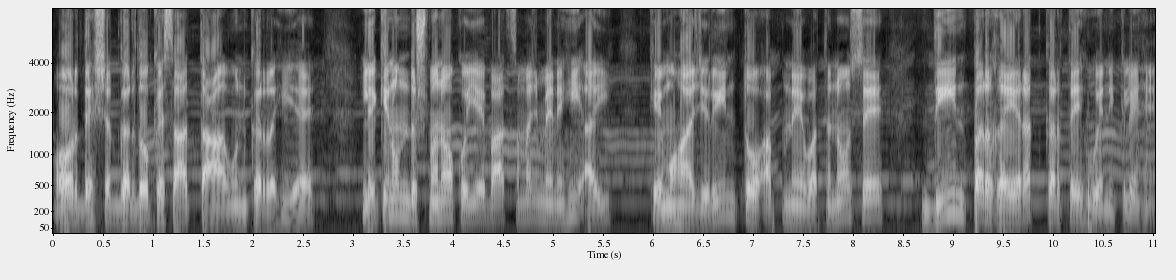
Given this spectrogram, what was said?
اور دہشت گردوں کے ساتھ تعاون کر رہی ہے، لیکن ان دشمنوں کو یہ بات سمجھ میں نہیں آئی کہ مہاجرین تو اپنے وطنوں سے دین پر غیرت کرتے ہوئے نکلے ہیں۔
